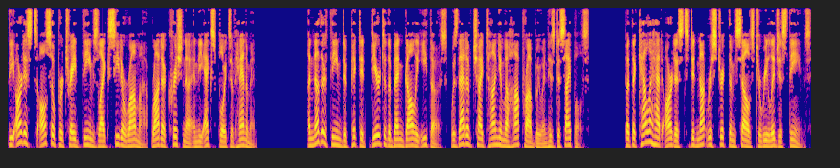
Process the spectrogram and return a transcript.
The artists also portrayed themes like Sita Rama, Radha Krishna and the exploits of Hanuman. Another theme depicted, dear to the Bengali ethos, was that of Chaitanya Mahaprabhu and his disciples. But the Kalighat artists did not restrict themselves to religious themes.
